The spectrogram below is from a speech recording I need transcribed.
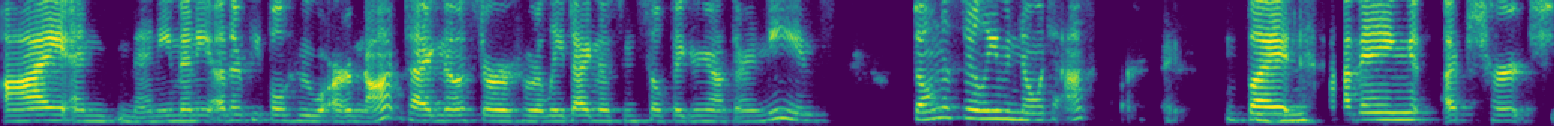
I and many, many other people who are not diagnosed or who are late diagnosed and still figuring out their needs don't necessarily even know what to ask for. Right? But mm-hmm. having a church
